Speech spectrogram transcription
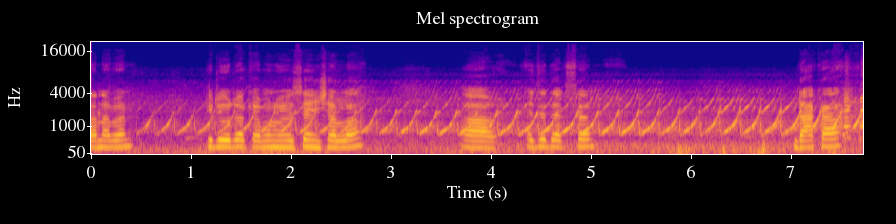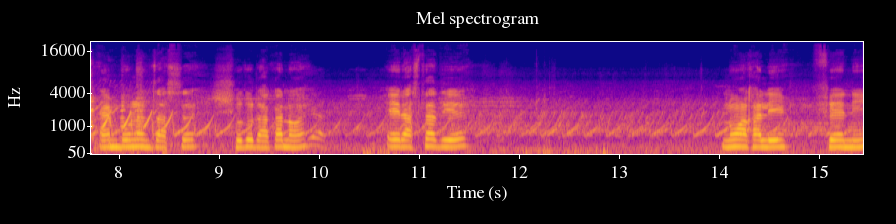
জানাবেন ভিডিওটা কেমন হয়েছে ইনশাল্লাহ। আর এই যে দেখছেন, ঢাকা অ্যাম্বুলেন্স যাচ্ছে। শুধু ঢাকা নয় এই রাস্তা দিয়ে নোয়াখালী, ফেনী,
